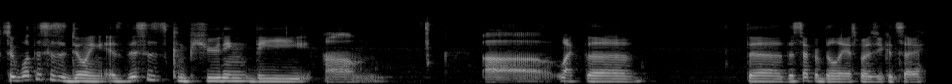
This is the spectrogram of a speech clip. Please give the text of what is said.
So what this is doing is this is computing the um, uh, like the the the separability, I suppose you could say,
